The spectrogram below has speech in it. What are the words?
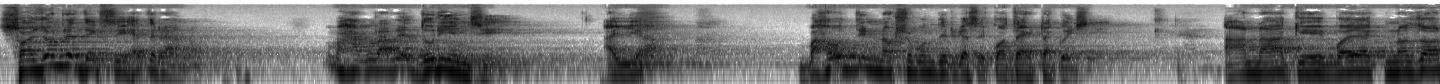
ছয়জনরে দেখছে, হেতে আনো। হাগলারে দড়ি আনছে। আইয়া বাহাউদ্দিন নকশবন্দির কাছে কথা একটা কইছে। আনাকে বয়েক নজর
